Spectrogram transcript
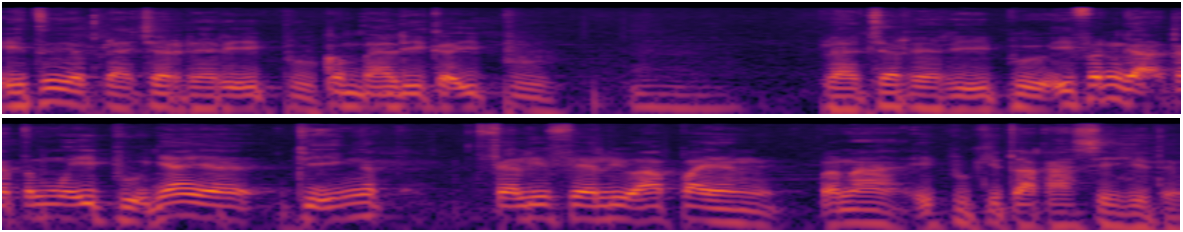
itu ya belajar dari ibu kembali ke ibu belajar dari ibu even nggak ketemu ibunya ya diingat value-value apa yang pernah ibu kita kasih gitu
